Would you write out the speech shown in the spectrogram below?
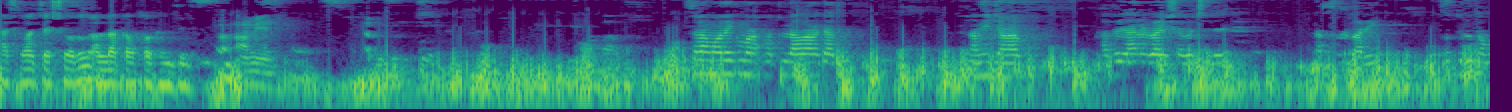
কাজ করার চেষ্টা করুক। আল্লাহ তখন দিন আমিন। আসসালামু আলাইকুম রহমতুল্লাহ বারকাত আমি জনাব হাফিজ আহমেদ বাড়ির সাহেবের ছেলে নাসরুল বাড়ি, ক্ষুদ্রতম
